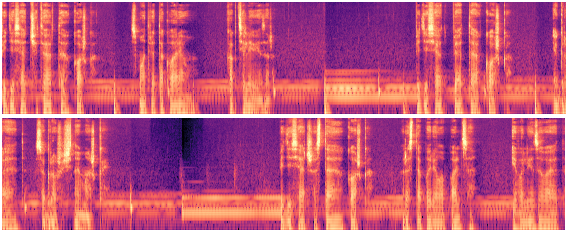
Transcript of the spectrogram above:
Пятьдесят четвертая кошка смотрит аквариум, как телевизор. Пятьдесят пятая кошка играет с игрушечной мышкой. Пятьдесят шестая кошка растопырила пальцы и вылизывает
